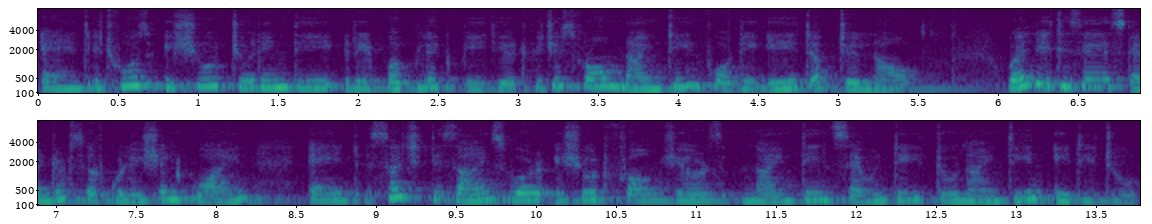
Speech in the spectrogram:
and it was issued during the Republic period, which is from 1948 up till now. Well, it is a standard circulation coin and such designs were issued from years 1970 to 1982.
